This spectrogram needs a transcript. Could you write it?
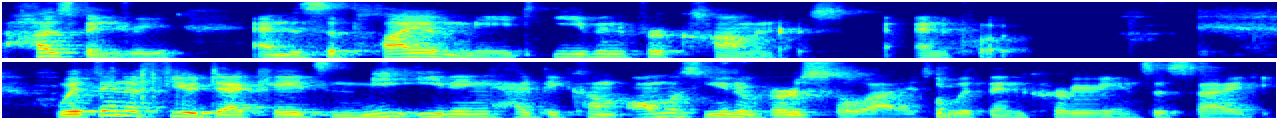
husbandry and the supply of meat even for commoners, end quote. Within a few decades, meat eating had become almost universalized within Korean society.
